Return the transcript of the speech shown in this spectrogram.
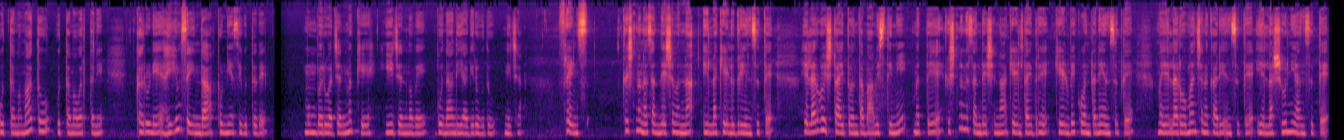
ಉತ್ತಮ ಮಾತು, ಉತ್ತಮ ವರ್ತನೆ, ಕರುಣೆ, ಅಹಿಂಸೆಯಿಂದ ಪುಣ್ಯ ಸಿಗುತ್ತದೆ. ಮುಂಬರುವ ಜನ್ಮಕ್ಕೆ ಈ ಜನ್ಮವೇ ಬುನಾದಿಯಾಗಿರುವುದು ನಿಜ. ಫ್ರೆಂಡ್ಸ್ ಕೃಷ್ಣನ ಸಂದೇಶವನ್ನು ಎಲ್ಲ ಕೇಳಿದ್ರಿ ಅನಿಸುತ್ತೆ. ಎಲ್ಲರಿಗೂ ಇಷ್ಟ ಆಯಿತು ಅಂತ ಭಾವಿಸ್ತೀನಿ. ಮತ್ತು ಕೃಷ್ಣನ ಸಂದೇಶನ ಕೇಳ್ತಾ ಇದ್ದರೆ ಕೇಳಬೇಕು ಅಂತಲೇ ಅನಿಸುತ್ತೆ. ಮೈಯೆಲ್ಲ ರೋಮಾಂಚನಕಾರಿ ಅನಿಸುತ್ತೆ, ಎಲ್ಲ ಶೂನ್ಯ ಅನಿಸುತ್ತೆ.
